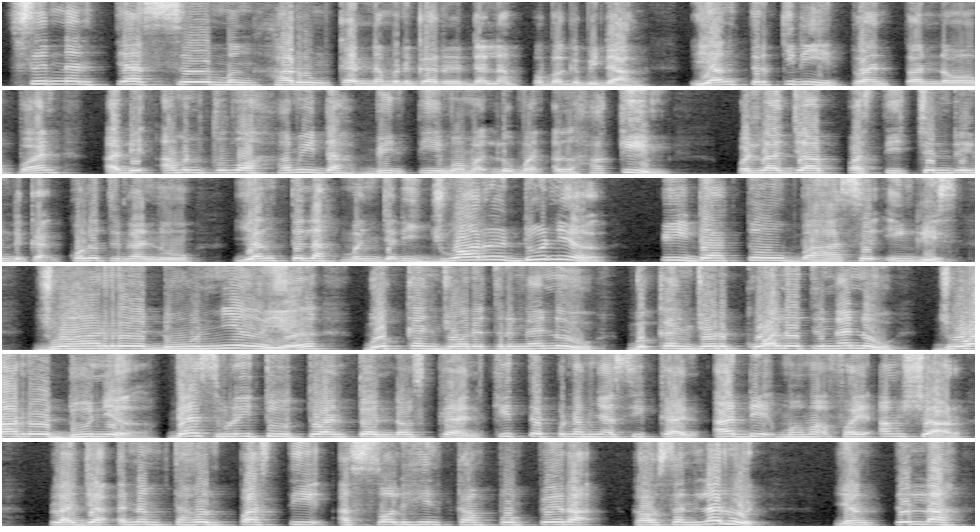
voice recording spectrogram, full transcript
senantiasa mengharumkan nama negara dalam pelbagai bidang. Yang terkini tuan-tuan dan puan-puan, adik Amanatullah Hamidah binti Muhammad Luqman Al-Hakim pelajar pasti cenderung dekat Kuala Terengganu yang telah menjadi juara dunia pidato bahasa Inggeris. Juara dunia ya, bukan juara Terengganu, bukan juara Kuala Terengganu, juara dunia. Dan sebelum itu tuan-tuan dan sekalian, kita pernah menyaksikan adik Muhammad Faiz Amsyar, pelajar 6 tahun pasti As-Solihin Kampung Perak, kawasan Larut yang telah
